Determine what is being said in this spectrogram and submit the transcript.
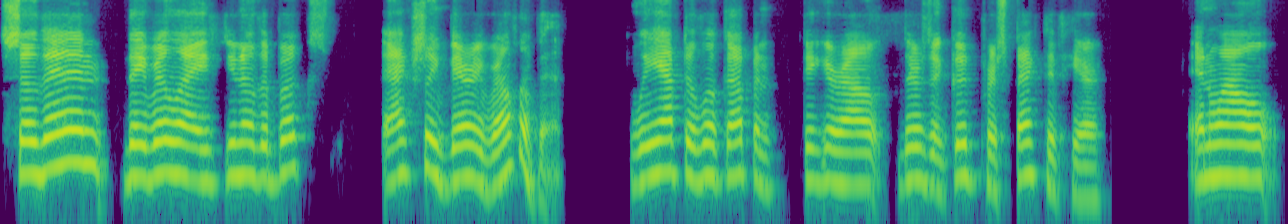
so then they realized you know the book's actually very relevant we have to look up and figure out there's a good perspective here and while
